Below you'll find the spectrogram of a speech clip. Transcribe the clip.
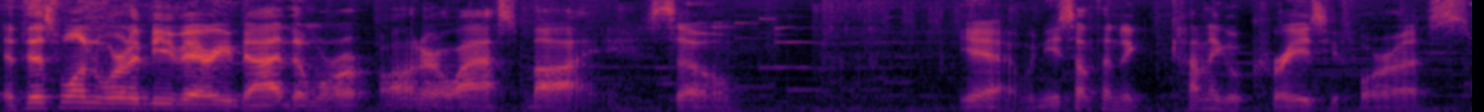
if this one were to be very bad then we're on our last buy so yeah, we need something to kind of go crazy for us.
